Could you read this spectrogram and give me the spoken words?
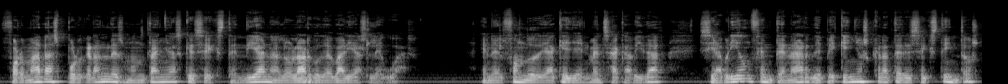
formadas por grandes montañas que se extendían a lo largo de varias leguas. En el fondo de aquella inmensa cavidad se abría un centenar de pequeños cráteres extintos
